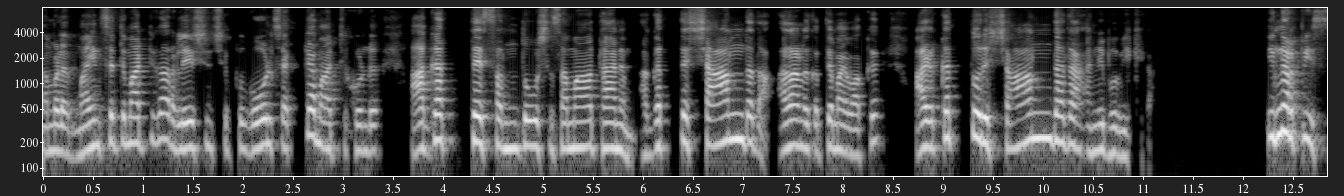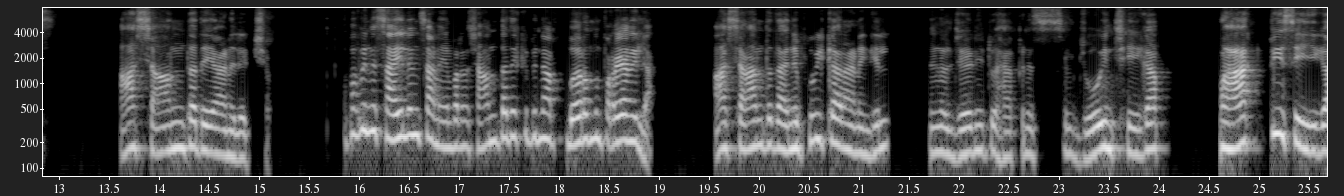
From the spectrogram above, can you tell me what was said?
നമ്മൾ മൈൻഡ് സെറ്റ് മാറ്റുക റിലേഷൻഷിപ്പ് ഗോൾസ് ഒക്കെ മാറ്റിക്കൊണ്ട് അകത്തെ സന്തോഷ സമാധാനം അകത്തെ ശാന്തത അതാണ് കൃത്യമായ വാക്ക്. അകത്തൊരു ശാന്തത അനുഭവിക്കുക. ഇന്നർ പീസ് ആ ശാന്തതയാണ് ലക്ഷ്യം. അപ്പൊ പിന്നെ സൈലൻസ് ആണ്. ഞാൻ പറഞ്ഞത് ശാന്തതയ്ക്ക് പിന്നെ വേറൊന്നും പറയാനില്ല. ആ ശാന്തത അനുഭവിക്കാനാണെങ്കിൽ നിങ്ങൾ ജേർണി ടു ഹാപ്പിനെസ്സിൽ ജോയിൻ ചെയ്യുക പ്രാക്ടീസ് ചെയ്യുക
